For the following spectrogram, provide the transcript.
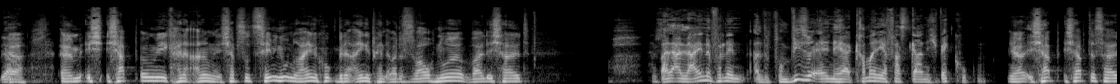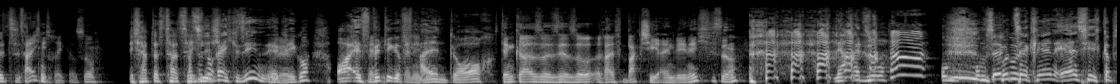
ja. Ja. Ähm, ich ich habe irgendwie, keine Ahnung, ich habe so 10 Minuten reingeguckt, bin eingepennt, aber das war auch nur, weil ich halt, Weil alleine von den, also vom visuellen her kann man ja fast gar nicht weggucken. ja, ich habe ich hab das halt, Zeichentrick, so. Ich habe das Hast du tatsächlich. noch gar nicht gesehen, Nö. Gregor? Oh, es wird dir gefallen, doch. Ich denke also, es ist ja so Ralf Bakshi ein wenig, so. Na, also, um es kurz zu erklären, er ist hier, ich glaube,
